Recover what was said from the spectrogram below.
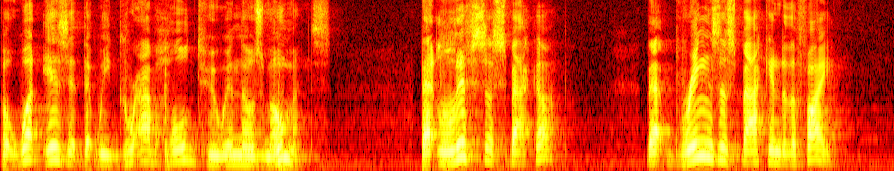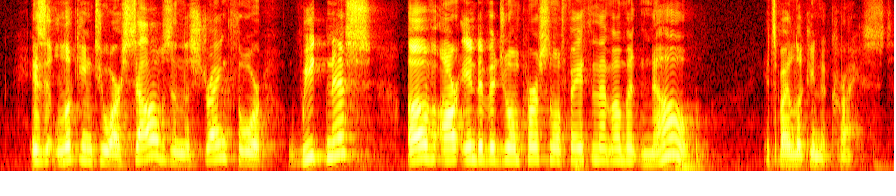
But what is it that we grab hold to in those moments that lifts us back up, that brings us back into the fight? Is it looking to ourselves and the strength or weakness of our individual and personal faith in that moment? No. It's by looking to Christ,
